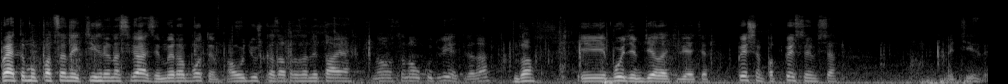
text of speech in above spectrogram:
Поэтому, пацани, тігри на связі, ми працюємо. Аудюшка завтра залітає на установку двигателя, да? Да. І будемо робити ветер. Пишемо, підписуємося. Ми тігри.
